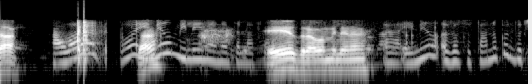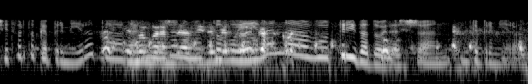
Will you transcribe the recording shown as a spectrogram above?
Да. Ало, здраво, Да? Емил, Милина е на телефон. Е, здраво Милена. А, Емил, за состанокот во четврток е премиерот, а дали може на место во еден, а во три да дојдеш ке премиерот?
